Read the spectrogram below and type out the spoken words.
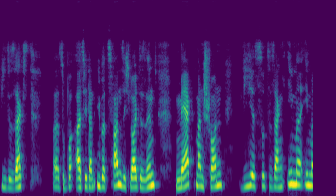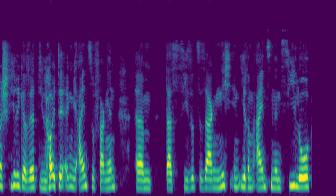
wie du sagst, also als wir dann über 20 Leute sind, merkt man schon, wie es sozusagen immer, immer schwieriger wird, die Leute irgendwie einzufangen, ähm, dass sie sozusagen nicht in ihrem einzelnen Silo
